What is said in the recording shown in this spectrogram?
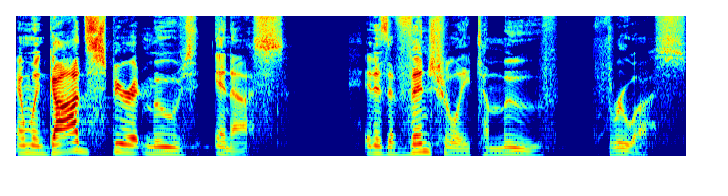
And when God's Spirit moves in us, it is eventually to move through us.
